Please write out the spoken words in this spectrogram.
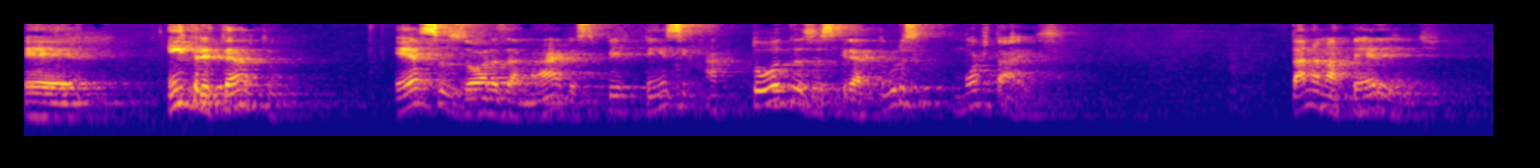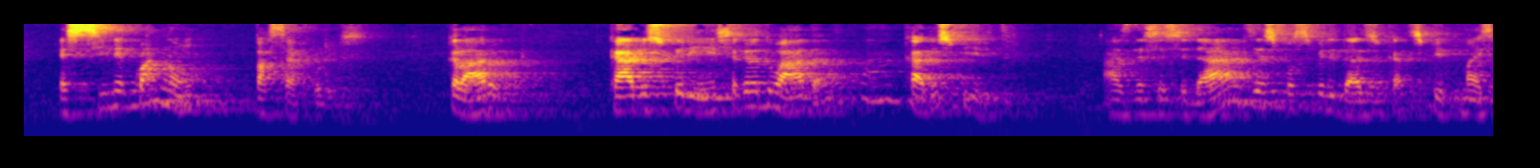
É, entretanto, essas horas amargas pertencem a todas as criaturas mortais. Está na matéria, gente. É sine qua non passar por isso. Claro, cada experiência graduada a cada espírito. As necessidades e as possibilidades de cada espírito. Mas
